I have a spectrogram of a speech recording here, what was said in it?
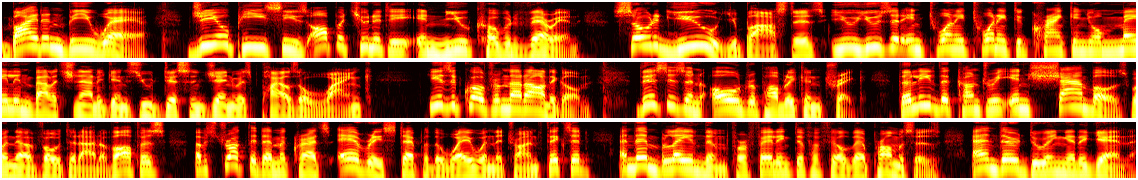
Biden beware. GOP sees opportunity in new COVID variant. So did you, you bastards. You used it in 2020 to crank in your mail-in ballot shenanigans, you disingenuous piles of wank. Here's a quote from that article. This is an old Republican trick. They leave the country in shambles when they're voted out of office, obstruct the Democrats every step of the way when they try and fix it, and then blame them for failing to fulfill their promises. And they're doing it again.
